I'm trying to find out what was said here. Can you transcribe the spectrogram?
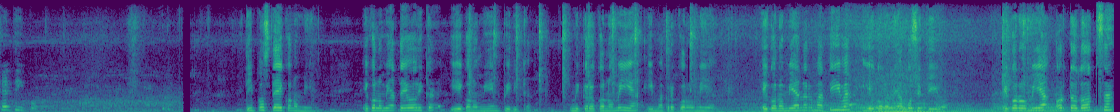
¿Qué tipo? Tipos de economía. Economía teórica y economía empírica. Microeconomía y macroeconomía economía normativa y economía positiva, economía ortodoxa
